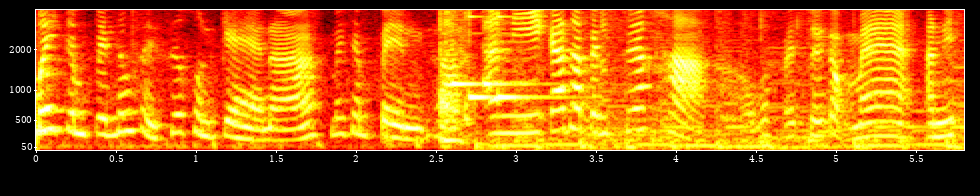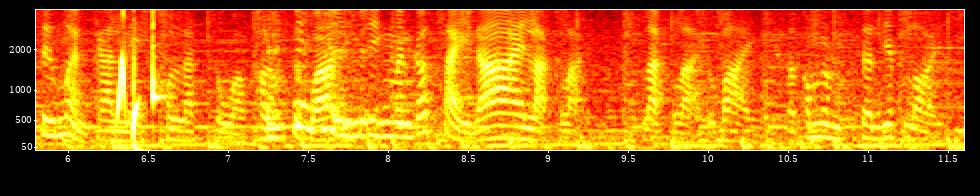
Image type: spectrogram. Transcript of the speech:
ไม่จำเป็นต้องใส่เสื้อคนแก่นะ ไม่จำเป็นค่ะ อันนี้ก็จะเป็นเสื้อขาวไปซื้อกับแม่ อันนี้ซื้อเหมือนกันเลยคนละตัวเพราะรู้สึกว่าจริงๆมันก็ใส่ได้หลากหลายหลากหลายใบแล้วก็มันจะเรียบร้อยดี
